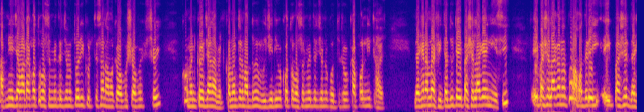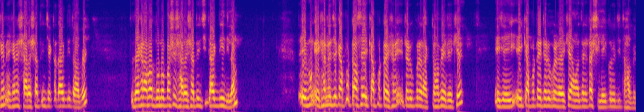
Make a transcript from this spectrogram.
আপনি এই জামাটা কত বছর মেয়েদের জন্য তৈরি করতেছেন আমাকে অবশ্যই অবশ্যই কমেন্ট করে জানাবেন। কমেন্টের মাধ্যমে বুঝিয়ে দিব কত বছর মেয়েদের জন্য কতটুকু কাপড় নিতে হয়। দেখেন, আমরা ফিতা দুটো এই পাশে লাগাই নিয়েছি। এই পাশে লাগানোর পর আমাদের এই এই পাশে দেখেন, এখানে সাড়ে সাত ইঞ্চি একটা দাগ দিতে হবে। তো দেখেন, আমরা দোনো পাশে সাড়ে সাত ইঞ্চি দাগ দিয়ে দিলাম। এবং এখানে যে কাপড়টা আছে, এই কাপড়টা এখানে, এটার উপরে রাখতে হবে রেখে। এই যে এই- কাপড়টা এটার উপরে রেখে আমাদের এটা সেলাই করে দিতে হবে।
